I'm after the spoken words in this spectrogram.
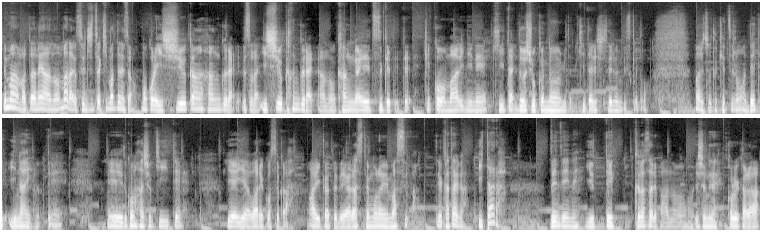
で、まあ、またね、あの、まだそれ実は決まってないんですよ。もうこれ1週間半ぐらい、嘘だ、1週間ぐらい、あの、考え続けてて、結構周りにね、聞いたり、どうしようかな、みたいな聞いたりしてるんですけど、まだちょっと結論は出ていないので、えー、この話を聞いて、いやいや、我こそが相方でやらせてもらいますよ、っていう方がいたら、全然ね、言ってくだされば、あの、一緒にね、これから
